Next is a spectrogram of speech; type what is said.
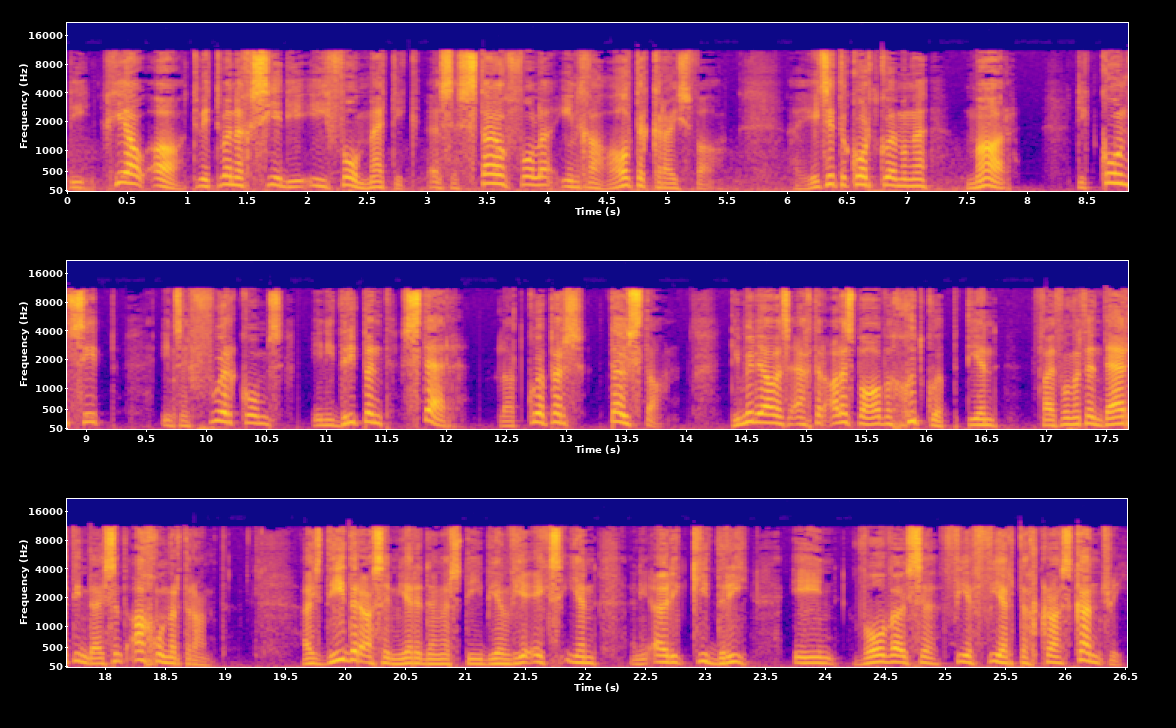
Die GLA 220 CDI Fullmatic is 'n stylvolle en gehalte kruiswa. Hy het sy tekortkominge, maar die konsep en sy voorkoms en die 3-punt ster laat kopers tou staan. Die model is egter alles behalwe goedkoop teen R513800. Hy's duurder as sy mededingers die BMW X1 en die Audi Q3 en Volvo se V40 Cross Country.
